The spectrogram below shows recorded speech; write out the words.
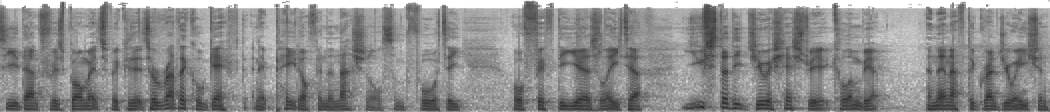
to your dad for his bar mitzvah because it's a radical gift and it paid off in the National some 40 or 50 years later. You studied Jewish history at Columbia and then after graduation,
